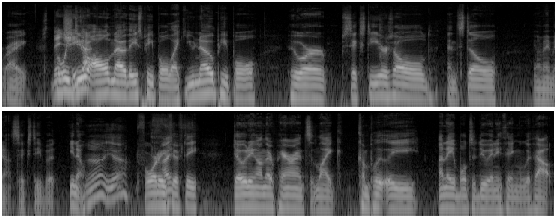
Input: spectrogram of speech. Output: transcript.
Right. But we do got- all know these people. Like you know people who are 60 years old and still, you know, maybe not 60, but you know, oh yeah, 40, I- 50, doting on their parents and like completely unable to do anything without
